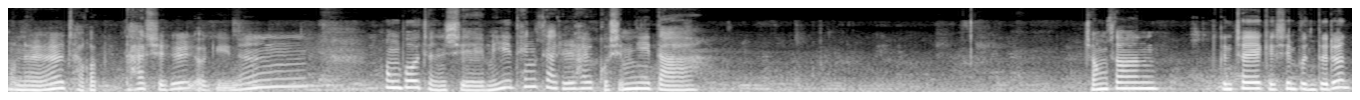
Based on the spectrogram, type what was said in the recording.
오늘 작업하실 여기는 홍보 전시회 및 행사를 할 곳입니다. 정선 근처에 계신 분들은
